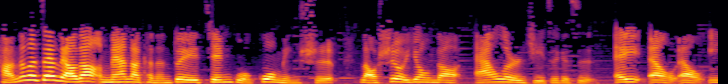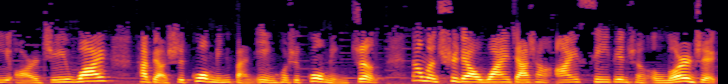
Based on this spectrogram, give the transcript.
好，那么在聊到 Amanda 可能对坚果过敏时，老师有用到 allergy 这个字，A L L E R G Y，它表示过敏反应或是过敏症。那我们去掉 Y 加上 I C 变成 allergic，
